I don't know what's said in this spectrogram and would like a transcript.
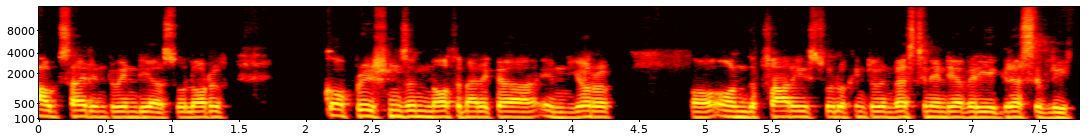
outside into India. So a lot of corporations in North America, in Europe, Uh, on the Far East were looking to invest in India very aggressively.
